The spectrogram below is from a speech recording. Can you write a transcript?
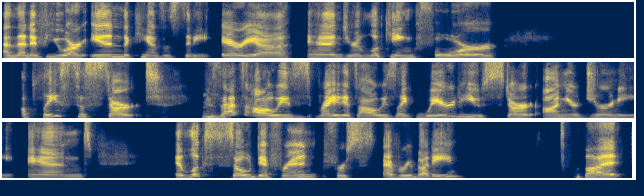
And then if you are in the Kansas City area and you're looking for a place to start, because mm-hmm. that's always right. It's always like, where do you start on your journey? And it looks so different for everybody. But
